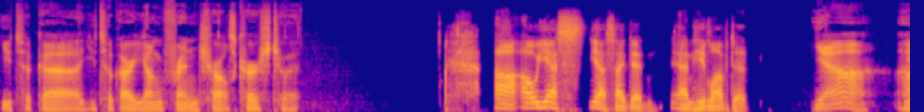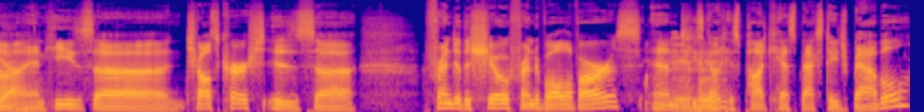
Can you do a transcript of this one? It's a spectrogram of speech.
You took uh, you took our young friend Charles Kirsch to it. Uh, oh yes, yes, I did, and he loved it. Yeah. Uh, Yeah. And he's, uh, Charles Kirsch is, uh, friend of the show, friend of all of ours. And he's got his podcast, Backstage Babble.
